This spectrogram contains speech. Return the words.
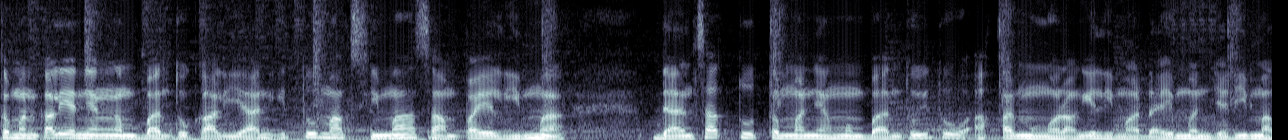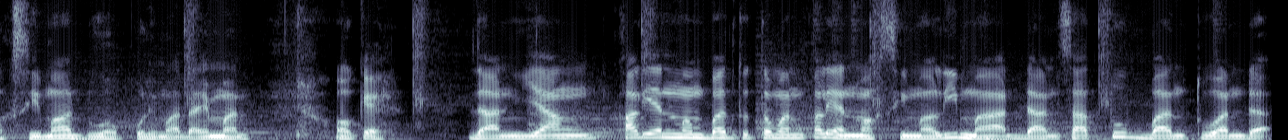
teman kalian yang membantu kalian itu maksimal sampai 5 dan satu teman yang membantu itu akan mengurangi 5 diamond jadi maksimal 25 diamond. Oke dan yang kalian membantu teman kalian maksimal 5 dan satu bantuan da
